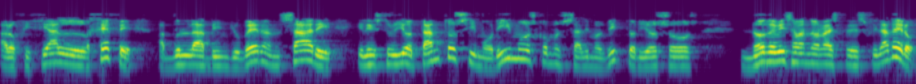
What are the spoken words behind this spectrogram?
al oficial jefe Abdullah bin Jubair Ansari y le instruyó tanto si morimos como si salimos victoriosos no debéis abandonar este desfiladero.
